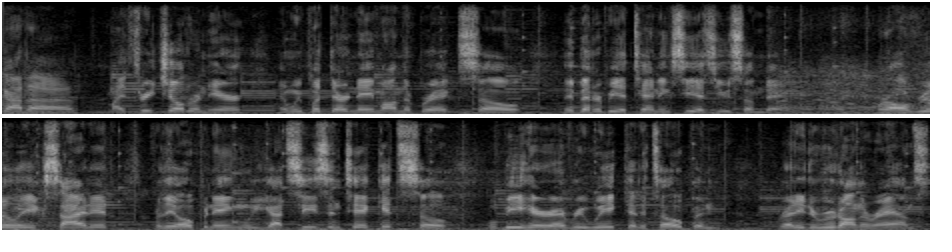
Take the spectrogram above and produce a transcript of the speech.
got uh, my three children here, and we put their name on the bricks, so they better be attending CSU someday. We're all really excited for the opening. We got season tickets, so we'll be here every week that it's open, ready to root on the Rams.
